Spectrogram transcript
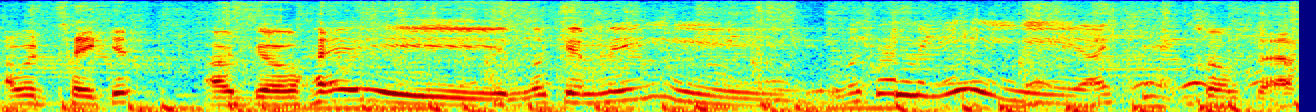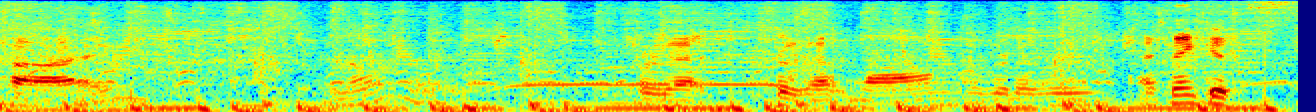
I would take it. I would go, hey, look at me. Look at me. I can't jump that high. No. For that for that long or whatever. I think it's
